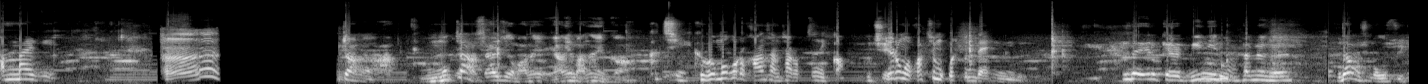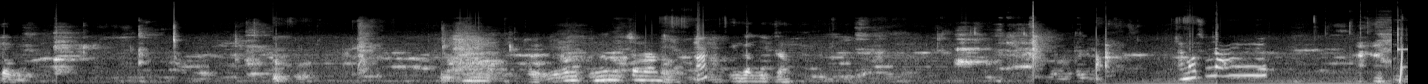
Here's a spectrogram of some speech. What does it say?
안말기. 먹자면 아, 못 먹잖아. 사이즈가 많으 양이 많으니까. 그치. 그거 먹으러 가는 사람 잘 없으니까. 그치. 이런 거 같이 먹고 싶은데. 음. 근데 이렇게 미니로 팔면은 부담 없이 먹을 수 있다고. 저 이런 이런 곱창 하네. 어? 인간 곱창. 잘 먹습니다.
